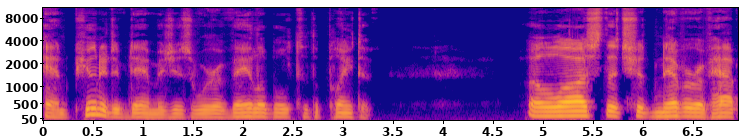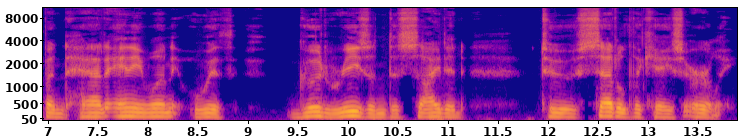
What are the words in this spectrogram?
and punitive damages were available to the plaintiff. A loss that should never have happened had anyone with good reason decided to settle the case early.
